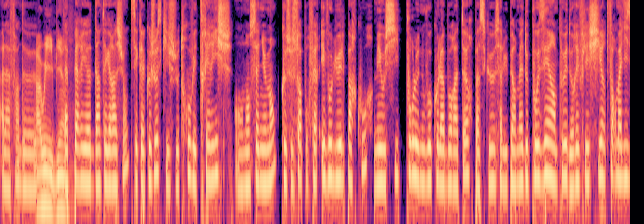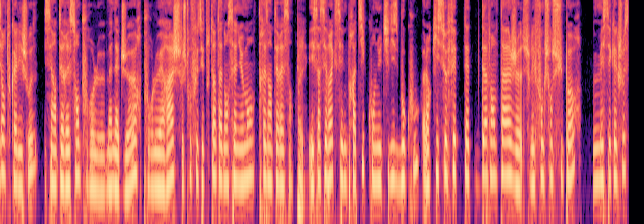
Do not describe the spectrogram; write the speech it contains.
à la fin de ah oui, bien. la période d'intégration. C'est quelque chose qui, je trouve, est très riche en enseignement, que ce soit pour faire évoluer le parcours, mais aussi pour le nouveau collaborateur, parce que ça lui permet de poser un peu et de réfléchir, de formaliser en tout cas les choses. C'est intéressant pour le manager, pour le RH. Je trouve que c'est tout un tas d'enseignements très intéressants. Et ça, c'est vrai que c'est une pratique qu'on utilise beaucoup, alors qui se fait peut-être davantage sur les fonctions support, mais c'est quelque chose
